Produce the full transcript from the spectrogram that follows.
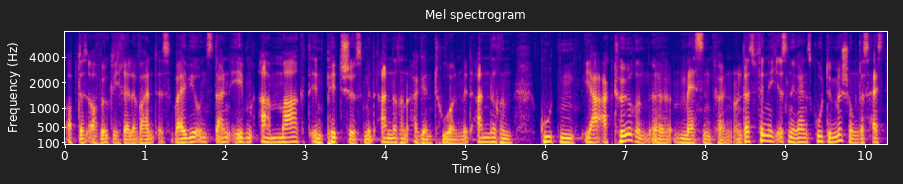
ob das auch wirklich relevant ist, weil wir uns dann eben am Markt in Pitches mit anderen Agenturen, mit anderen guten ja, Akteuren äh, messen können. Und das finde ich ist eine ganz gute Mischung. Das heißt,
